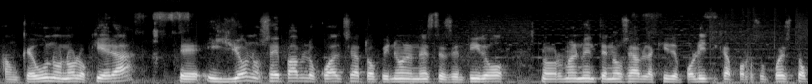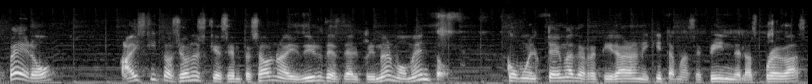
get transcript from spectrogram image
aunque uno no lo quiera, eh, y yo no sé, Pablo, cuál sea tu opinión en este sentido. Normalmente no se habla aquí de política, por supuesto, pero hay situaciones que se empezaron a vivir desde el primer momento, como el tema de retirar a Nikita Mazepin de las pruebas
